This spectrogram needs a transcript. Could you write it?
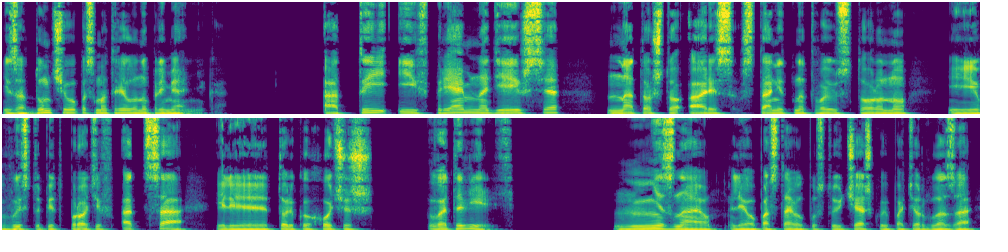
и задумчиво посмотрела на племянника. «А ты и впрямь надеешься на то, что Арис встанет на твою сторону и выступит против отца, или только хочешь в это верить?» «Не знаю», — Лео поставил пустую чашку и потер глаза.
